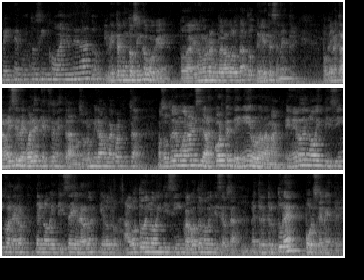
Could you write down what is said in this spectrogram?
20.5 años de datos. Y 20.5 porque todavía no hemos recuperado los datos de este semestre. Porque nuestro análisis, recuerden que es semestral, nosotros miramos la corte, o sea, Nosotros tenemos un análisis de las cortes de enero nada más. Enero del 95, enero del 96, enero del, y el otro, agosto del 95, agosto del 96. O sea, nuestra estructura es por semestre.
